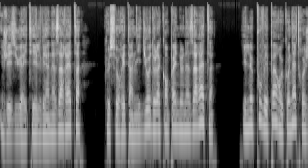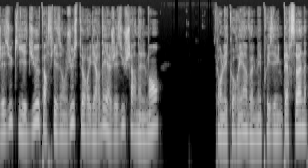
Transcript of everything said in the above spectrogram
Jésus a été élevé à Nazareth. Que serait un idiot de la campagne de Nazareth? Ils ne pouvaient pas reconnaître Jésus qui est Dieu parce qu'ils ont juste regardé à Jésus charnellement. Quand les Coréens veulent mépriser une personne,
